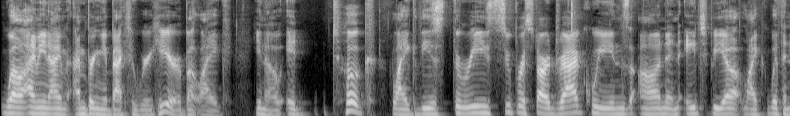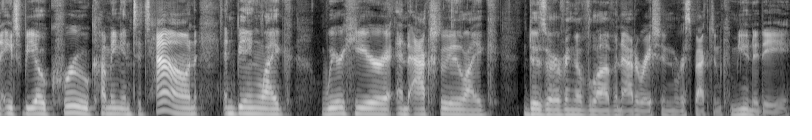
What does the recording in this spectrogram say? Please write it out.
well i mean i'm, I'm bringing it back to we're here but like you know it took like these three superstar drag queens on an hbo like with an hbo crew coming into town and being like we're here and actually like deserving of love and adoration and respect and community.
